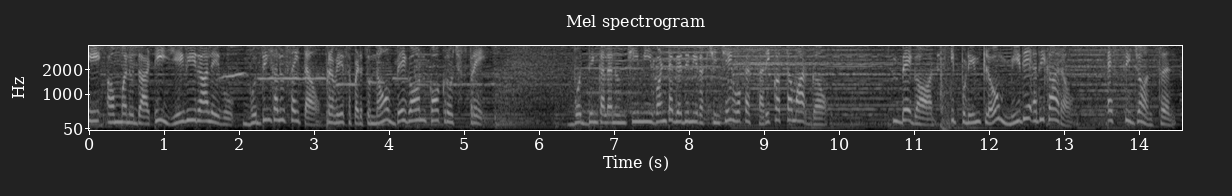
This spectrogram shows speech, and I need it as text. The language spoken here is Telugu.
ఈ అమ్మను దాటి ఏవీ రాలేవు. బొద్దింకలు సైతం ప్రవేశపెడుతున్నాం బేగాన్ కాక్రోచ్ స్ప్రే. బొద్దింకల నుంచి మీ వంటగదిని రక్షించే ఒక సరికొత్త మార్గం. బేగాన్ ఇప్పుడు ఇంట్లో మీదే అధికారం. SC Johnson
